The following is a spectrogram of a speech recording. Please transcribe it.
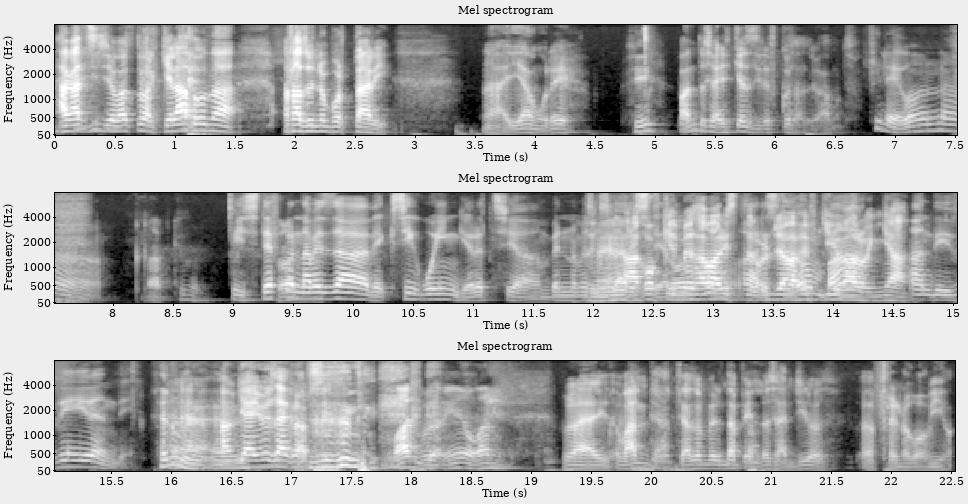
Θα κάτσεις και πας στο αρκελάθος να να χάσω τον πορτάρι. Να, γεια μου ρε. Τι; Πάντως η αλήθεια ζηλεύκω σας ρε γάμος το. Φίλε εγώ να Να πιω. Πιστεύω να παίζα δεξί winger έτσι αν μπαίνω μέσα Ναι, σε να αριστερό κόφκεις μέσα με αριστερό και να φεύγει η μπα, γαρονιά. Αντιδίδεντη Θέλουμε. ε, Αν πιάει μέσα γράψει. Βάντερ, είναι ο Βάντερ. Δηλαδή, Ο Βάντε, θα τον παίρνει τα πέλος σαν γύρω φρενοκομείο.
